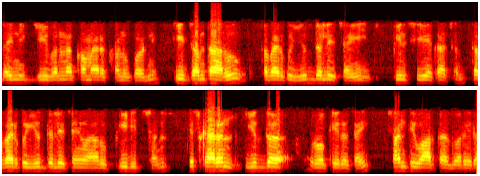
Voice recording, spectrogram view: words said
दैनिक जीवनमा कमाएर खानुपर्ने ती जनताहरू तपाईँहरूको युद्धले चाहिँ पिल्सिएका छन्। तपाईँहरूको युद्धले चाहिँ उहाँहरू पीडित छन्। त्यसकारण युद्ध रोकेर चाहिँ शान्ति वार्ता गरेर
